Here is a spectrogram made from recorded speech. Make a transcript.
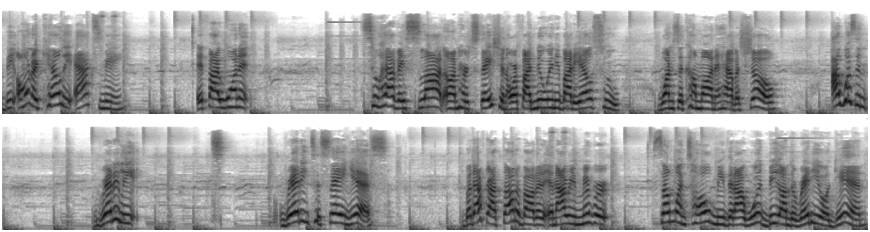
the owner, Kelly, asked me if I wanted to have a slot on her station or if I knew anybody else who wanted to come on and have a show, I wasn't readily ready to say yes. But after I thought about it and I remember someone told me that I would be on the radio again,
